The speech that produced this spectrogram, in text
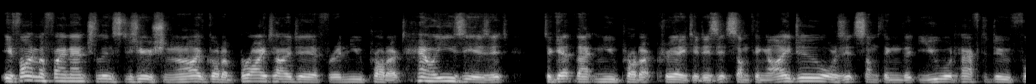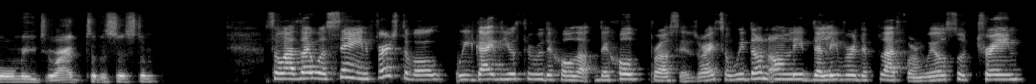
If I'm a financial institution and I've got a bright idea for a new product, how easy is it to get that new product created? Is it something I do, or is it something that you would have to do for me to add to the system? So as i was saying first of all we guide you through the whole the whole process right? So we don't only deliver the platform we also train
